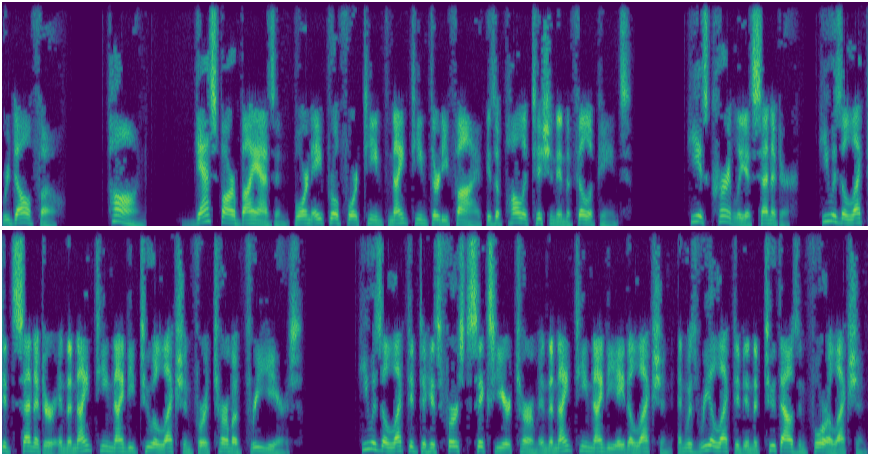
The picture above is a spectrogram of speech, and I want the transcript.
Rodolfo Pong Gaspar Biazon, born April 14, 1935, is a politician in the Philippines. He is currently a senator. He was elected senator in the 1992 election for a term of three years. He was elected to his first six-year term in the 1998 election, and was re-elected in the 2004 election.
